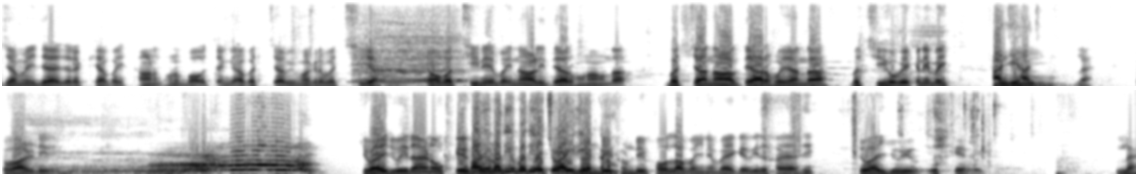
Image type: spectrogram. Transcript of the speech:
ਜਮੇ ਜਾਇਜ਼ ਰੱਖਿਆ ਬਾਈ। ਥਾਣ ਥੁਣ ਬਹੁਤ ਚੰਗਾ ਬੱਚਾ ਵੀ ਮਗਰ ਬੱਚੀ ਆ। ਕਿਉਂ ਬੱਚੀ ਨੇ ਬਾਈ ਨਾਲ ਹੀ ਤਿਆਰ ਹੋਣਾ ਹੁੰਦਾ? ਬੱਚਾ ਨਾਲ ਤਿਆਰ ਹੋ ਜਾਂਦਾ ਬੱਚੀ ਹੋਵੇ ਕਿ ਨਹੀਂ ਬਾਈ? ਹਾਂਜੀ ਹਾਂਜੀ। ਲੈ ਕੁਆਲਿਟੀ ਦੇ। ਚਵਾਈ ਜੁਈ ਦਾ ਐਨ ਓਕੇ ਵਧੀਆ ਵਧੀਆ ਵਧੀਆ ਚਵਾਈ ਦੀ ਇੱਕ ਠੰਡੀ ਫੋਲਾ ਬਾਈ ਨੇ ਬਹਿ ਕੇ ਵੀ ਦਿਖਾਇਆ ਸੀ। ਚਵਾਈ ਜੁਈ ਓਕੇ ਬਾਈ। ਲੈ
